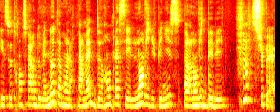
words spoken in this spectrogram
Et ce transfert devait notamment leur permettre de remplacer l'envie du pénis par l'envie de bébé. Super.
